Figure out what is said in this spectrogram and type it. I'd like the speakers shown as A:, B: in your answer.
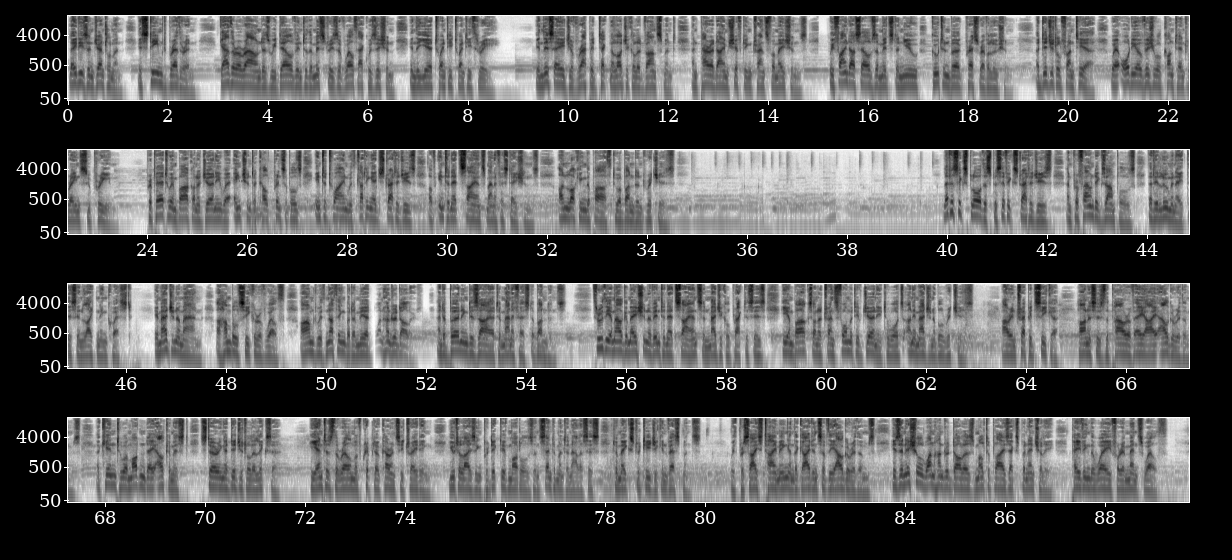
A: Ladies and gentlemen, esteemed brethren, gather around as we delve into the mysteries of wealth acquisition in the year 2023. In this age of rapid technological advancement and paradigm-shifting transformations, we find ourselves amidst a new Gutenberg press revolution, a digital frontier where audio-visual content reigns supreme. Prepare to embark on a journey where ancient occult principles intertwine with cutting-edge strategies of internet science manifestations, unlocking the path to abundant riches. Let us explore the specific strategies and profound examples that illuminate this enlightening quest. Imagine a man, a humble seeker of wealth, armed with nothing but a mere $100 and a burning desire to manifest abundance. Through the amalgamation of internet science and magical practices, he embarks on a transformative journey towards unimaginable riches. Our intrepid seeker harnesses the power of AI algorithms, akin to a modern-day alchemist stirring a digital elixir. He enters the realm of cryptocurrency trading, utilizing predictive models and sentiment analysis to make strategic investments. With precise timing and the guidance of the algorithms, his initial $100 multiplies exponentially, paving the way for immense wealth.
